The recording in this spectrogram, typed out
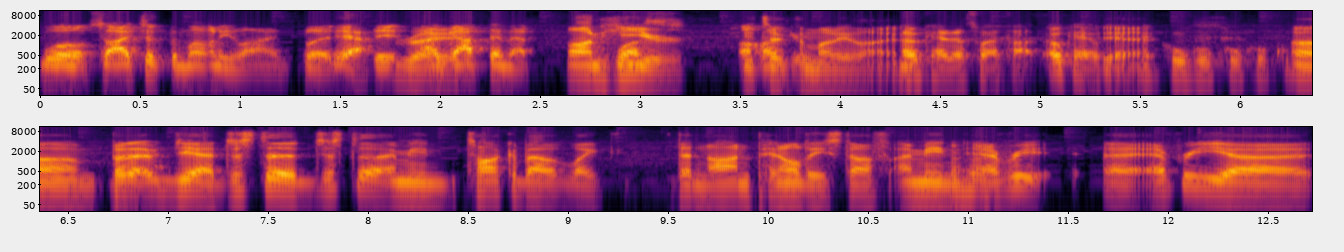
Well, so I took the money line, but Yeah. it- I got them at on plus here. He took the money line. Okay, that's what I thought. Okay, okay, Yeah. okay, cool, cool, cool, cool, cool. Um, but uh, yeah, just to just to I mean talk about like the non-penalty stuff. I mean Mhm. every uh, every uh,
